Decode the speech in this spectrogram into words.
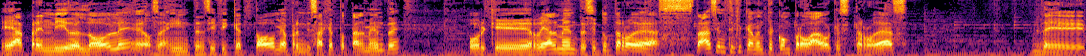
he aprendido el doble, o sea, intensifiqué todo mi aprendizaje totalmente, porque realmente si tú te rodeas, está científicamente comprobado que si te rodeas de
